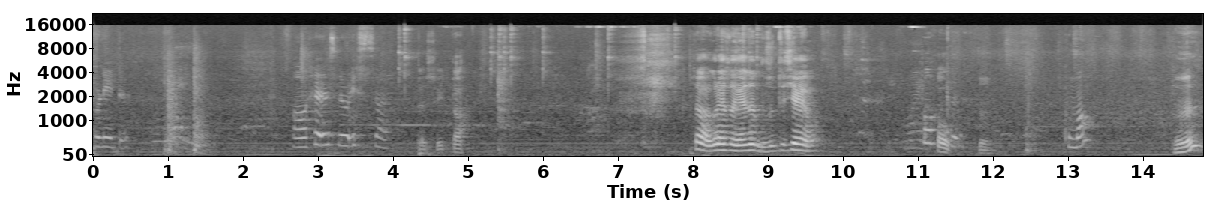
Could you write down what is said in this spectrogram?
브리드. 어, 셀 수 있어요. 될수 있다. 자, 그래서 얘는 무슨 뜻이에요? 어, 포크. 응. 구멍? 응?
